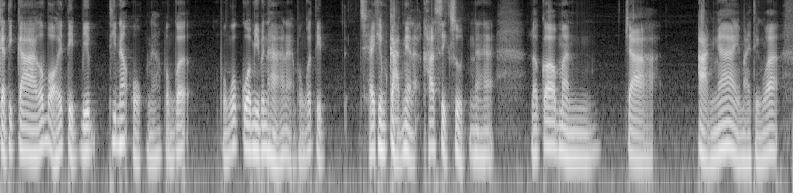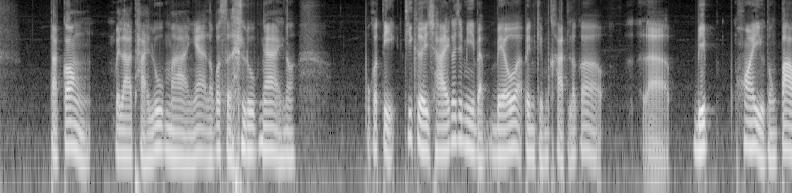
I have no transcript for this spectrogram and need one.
กติกาก็บอกให้ติดบิฟที่หน้าอกนะผมก็ผมก็กลัวมีปัญหานะผมก็ติดใช้เข็มกัดเนี่ยแหละคลาสสิกสุดนะฮะ แล้วก็มันจะอ่านง่าย หมายถึงว่าตากล้องเวลาถ่ายรูปมาอย่างเงี้ยเราก็เสิร์ชรูปง่ายเนาะ ปกติที่เคยใช้ก็จะมีแบบเบลอะเป็นเข็มขัดแล้วก็บิบห้อยอยู่ตรงเป้า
